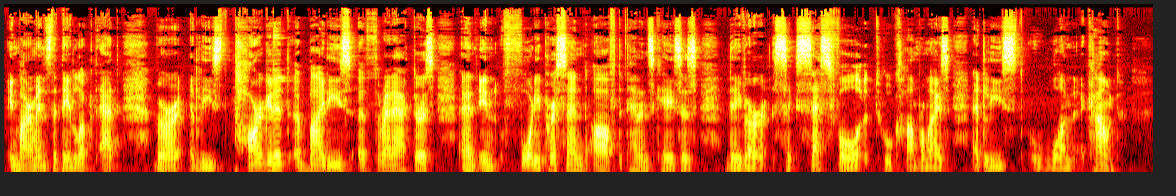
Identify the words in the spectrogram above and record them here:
environments that they looked at were at least targeted by these uh, threat actors. And in 40% of the tenants' cases, they were successful to compromise at least one account.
